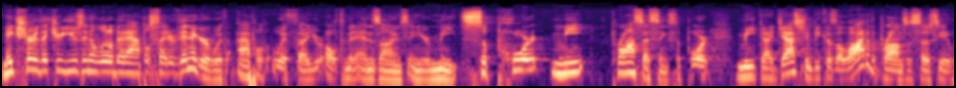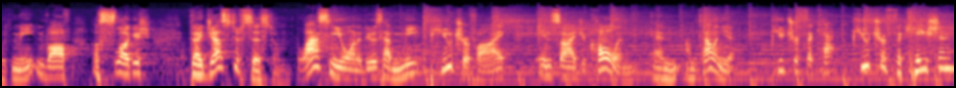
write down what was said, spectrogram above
Make sure that you're using a little bit of apple cider vinegar with apple with uh, your ultimate enzymes in your meat. Support meat processing, support meat digestion because a lot of the problems associated with meat involve a sluggish digestive system. The last thing you want to do is have meat putrefy inside your colon. And I'm telling you, putrefica- putrefaction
